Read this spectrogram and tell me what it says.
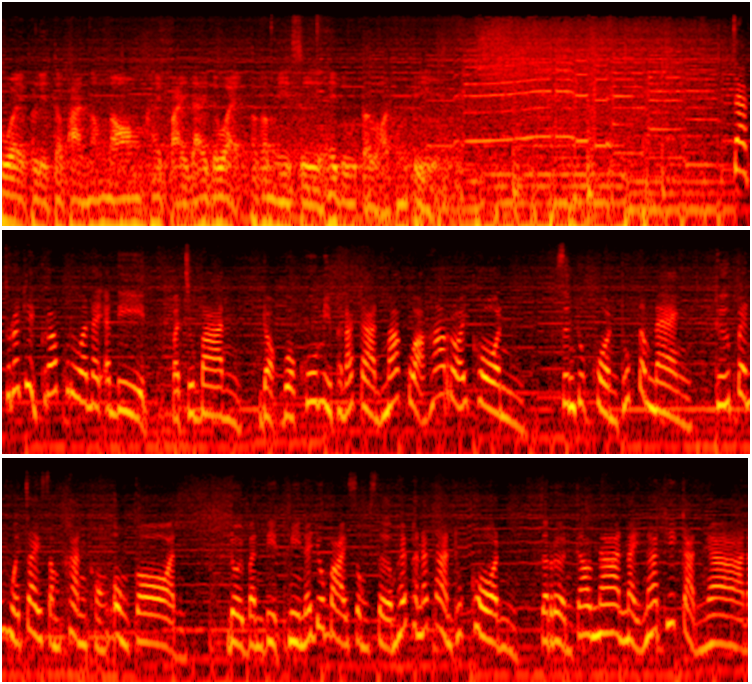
ช่วยผลิตภัณฑ์น้องๆ ให้ไปได้ด้วย แล้วก็มีสื่อให้ดูตลอดทั้งปี จากธุรกิจครอบครัวในอดีต ปัจจุบัน ดอกบัวคู่มีพนักงานมากกว่า 500 คน ซึ่งทุกคนทุกตำแหน่งถือเป็นหัวใจสำคัญขององค์กร โดยบัณฑิตมีนโยบายส่งเสริมให้พนักงานทุกคน เจริญก้าวหน้าในหน้าที่การงาน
